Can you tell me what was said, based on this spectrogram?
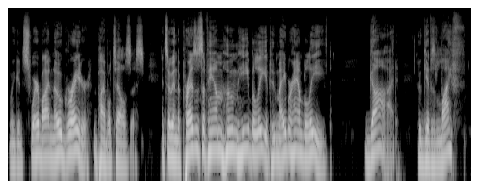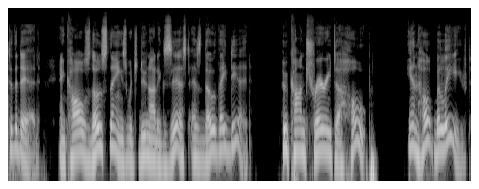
We could swear by no greater, the Bible tells us. And so, in the presence of him whom he believed, whom Abraham believed, God, who gives life to the dead and calls those things which do not exist as though they did, who, contrary to hope, in hope believed,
